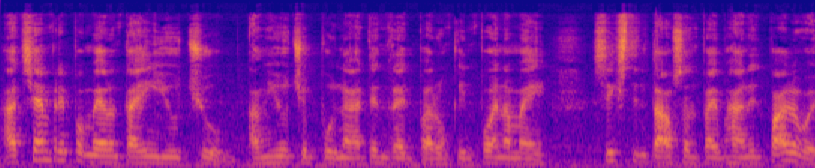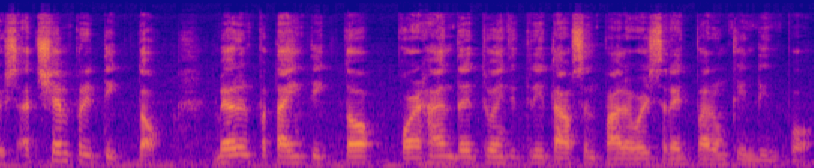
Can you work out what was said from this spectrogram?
At syempre po meron tayong YouTube YouTube. Ang YouTube po natin, Red Parungkin po na may 16,500 followers. At syempre TikTok. Meron pa tayong TikTok, 423,000 followers, Red Parungkin din po.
